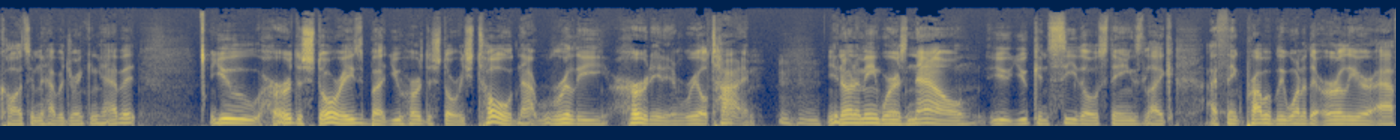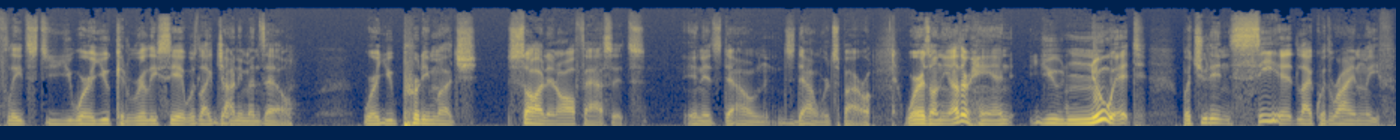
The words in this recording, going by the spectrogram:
caused him to have a drinking habit. You heard the stories, but you heard the stories told, not really heard it in real time. Mm-hmm. You know what I mean? Whereas now you you can see those things. Like I think probably one of the earlier athletes to, where you could really see it was like Johnny Manziel, where you pretty much saw it in all facets in its down its downward spiral. Whereas on the other hand, you knew it, but you didn't see it like with Ryan Leaf.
